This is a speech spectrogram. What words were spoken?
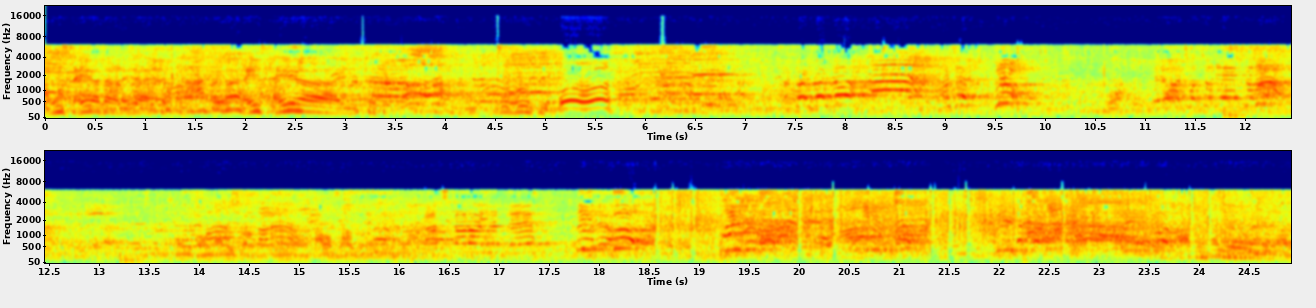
你死啦！真係你真係，你死啦！香港打呢場咁啊，打落唔。打唔開嘅。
